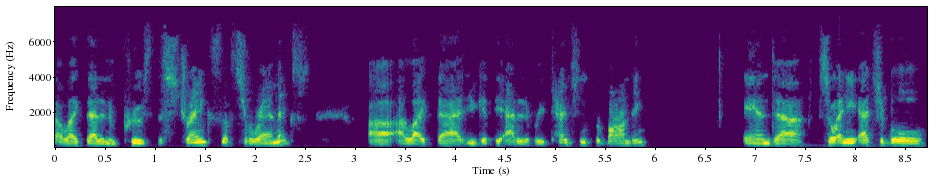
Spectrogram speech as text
I like that it improves the strength of ceramics. Uh, I like that you get the additive retention for bonding. And, uh, so any etchable,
